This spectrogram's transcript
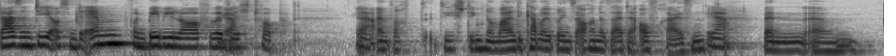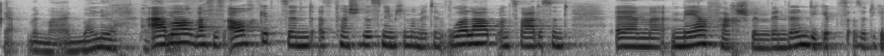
Da sind die aus dem DM von Baby Love wirklich Ja. top. Ja, einfach die stinknormalen. Die kann man übrigens auch an der Seite aufreißen, Ja. wenn, ähm, ja, wenn mal ein Malheur passiert. Aber was es auch gibt, sind, also zum Beispiel das nehme ich immer mit in Urlaub und zwar das sind ähm, Mehrfachschwimmwindeln, die gibt es, also die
